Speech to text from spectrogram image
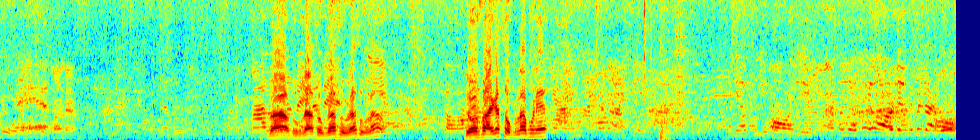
หมูเนี่ยมันสุกแล้วเนี่ยมาเลยแล้วถูกแล้วถูกแล้วถูกแล้วถูกแล้วสองโดนไฟก็สุกแล้วพวกเนี้ยข้าวเหนียวสี่ห่อสิข้าวเหนียวสี่ห่อเดี๋ยวไม่ได้โอ้ย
